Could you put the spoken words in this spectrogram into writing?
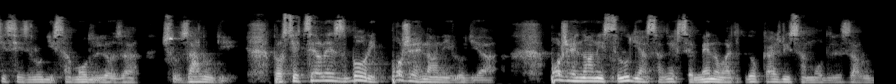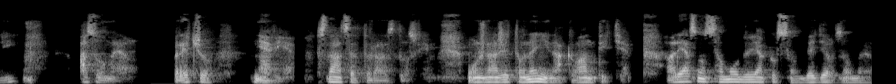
tisíc ľudí sa modlilo za, za ľudí. Proste celé zbory, požehnaní ľudia. Požehnaní ľudia sa nechce menovať, kto každý sa modlil za ľudí a zomrel. Prečo? Neviem. Snáď sa to raz dozviem. Možná, že to není na kvantite. Ale ja som sa modlil, ako som vedel, zomrel.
